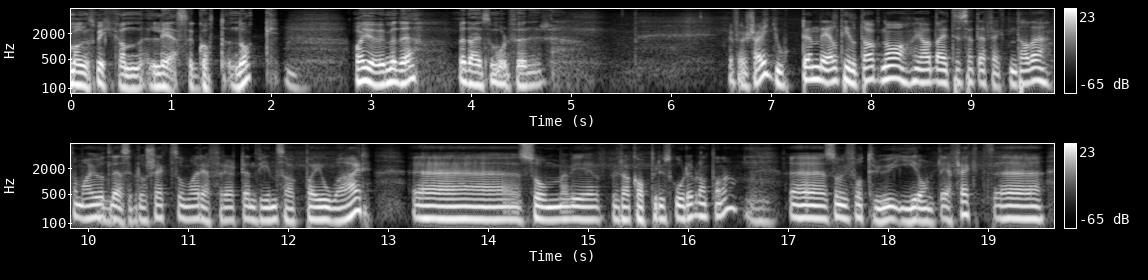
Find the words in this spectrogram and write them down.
Mange som ikke kan lese godt nok. Mm. Hva gjør vi med det, med deg som ordfører? Først er det gjort en del tiltak nå. Vi har bare ikke sett effekten av det. De har jo et leseprosjekt som var referert en fin sak på IOA her. Eh, som vi, fra Kapperud skole, blant annet. Mm. Eh, som vi får tro gir ordentlig effekt. Eh,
